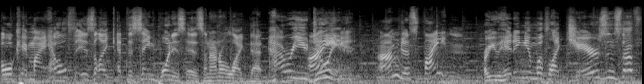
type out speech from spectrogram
Okay, my health is like at the same point as his, and I don't like that. How are you doing it? I'm just fighting. Are you hitting him with like chairs and stuff?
